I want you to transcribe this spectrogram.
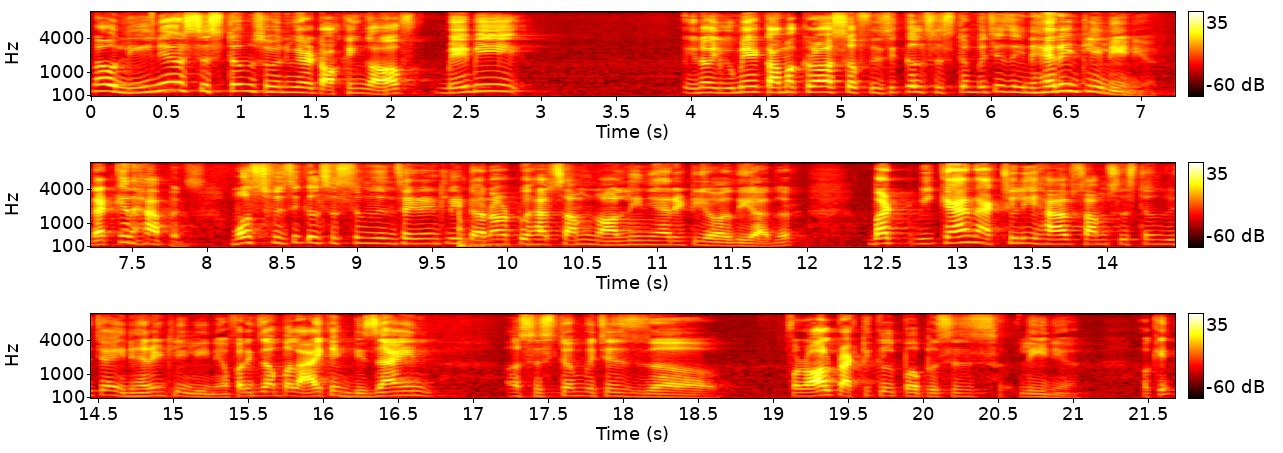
Now, linear systems when we are talking of maybe you know you may come across a physical system which is inherently linear that can happen. Most physical systems incidentally turn out to have some nonlinearity or the other, but we can actually have some systems which are inherently linear. For example, I can design a system which is uh, for all practical purposes linear. Okay.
